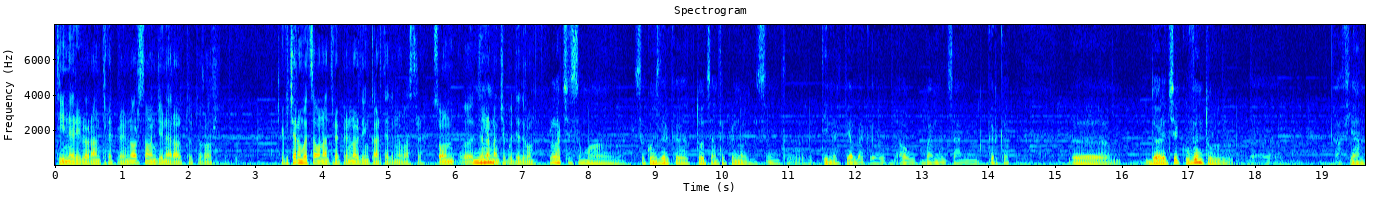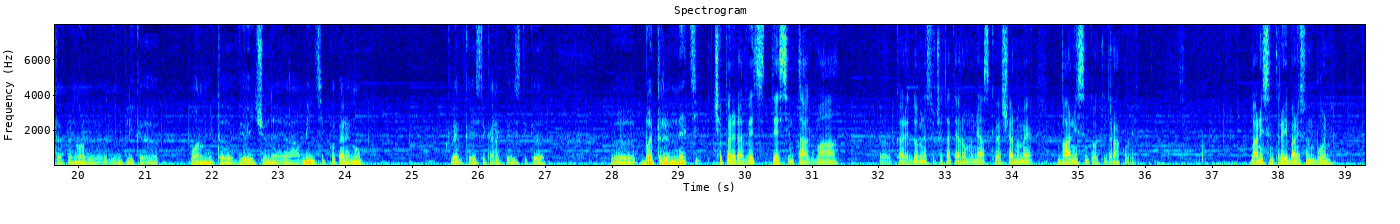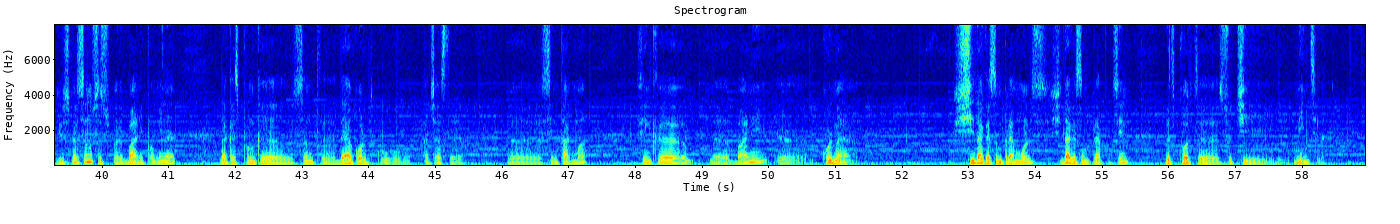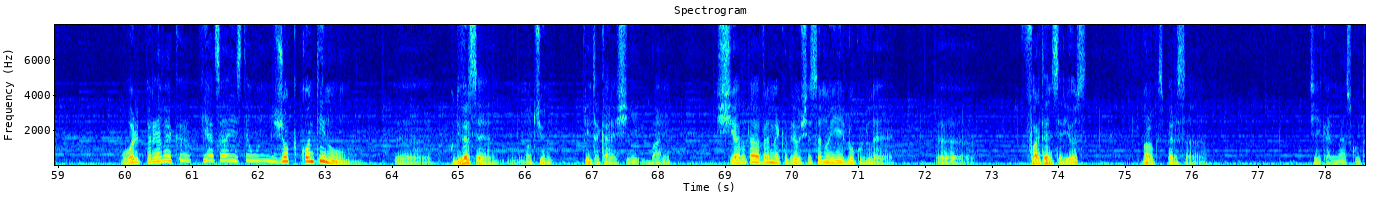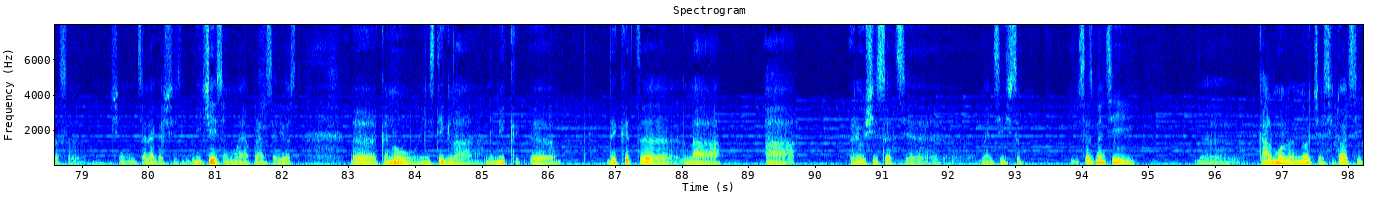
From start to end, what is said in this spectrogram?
tinerilor antreprenori sau în general tuturor? Adică ce ar învăța un antreprenor din cartea dumneavoastră? Sau un uh, tânăr Mie- la început de drum? place să mă să consider că toți antreprenorii sunt uh, tineri, chiar dacă au mai mulți ani în cărcă, uh, deoarece cuvântul uh, a fi antreprenor implică o anumită vioiciune a minții pe care nu cred că este caracteristică uh, bătrâneții. Ce părere aveți de sintagma uh, care domne societatea românească și anume banii sunt ochiul dracului? Banii sunt răi, banii sunt buni. Eu sper să nu se supere banii pe mine dacă spun că sunt de acord cu această uh, sintagmă, fiindcă uh, banii, uh, culmea, și dacă sunt prea mulți, și dacă sunt prea puțini, îți pot uh, suci mințile. Ori părerea mea că viața este un joc continuu uh, cu diverse noțiuni, printre care și banii. Și atâta vreme cât reușești să nu iei lucrurile uh, foarte în serios, mă rog, sper să cei care ne ascultă să și înțeleagă și nici ei să nu mă ia prea în serios, uh, că nu instig la nimic, uh, decât uh, la a reuși să-ți menții și să, să-ți menții calmul în orice situație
